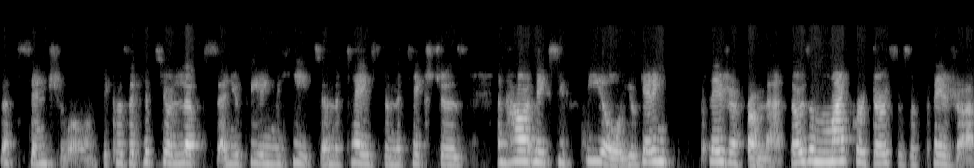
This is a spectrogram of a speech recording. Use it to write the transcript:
that's sensual because it hits your lips and you're feeling the heat and the taste and the textures and how it makes you feel. You're getting pleasure from that. Those are micro doses of pleasure.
